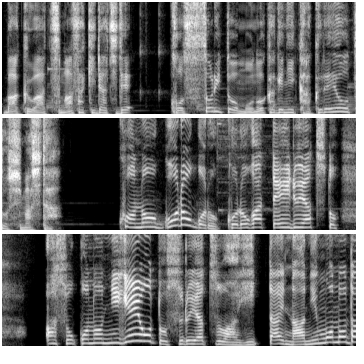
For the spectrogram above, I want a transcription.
バクはつま先立ちでこっそりと物陰に隠れようとしました。このゴロゴロ転がっているやつとあそこの逃げようとするやつは一体何者だ？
